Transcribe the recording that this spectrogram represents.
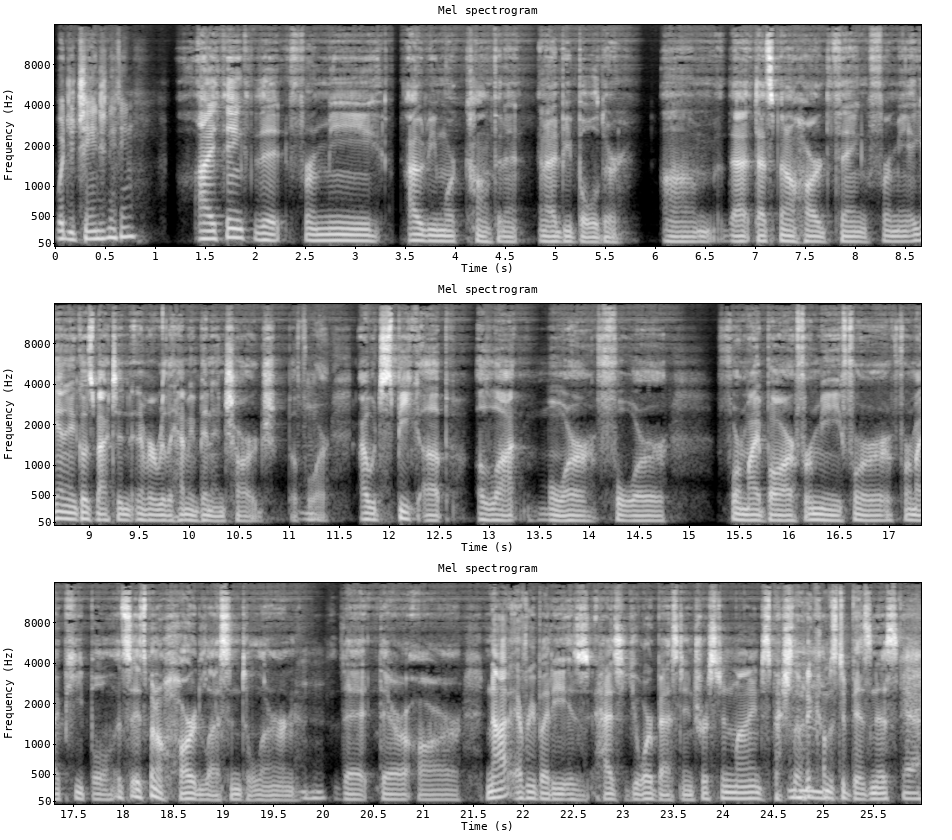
Would you change anything? I think that for me, I would be more confident and I'd be bolder. Um, that that's been a hard thing for me. Again, it goes back to never really having been in charge before. I would speak up a lot more for for my bar, for me, for for my people. It's it's been a hard lesson to learn that there are not everybody is has your best interest in mind, especially when it comes to business. Yeah.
